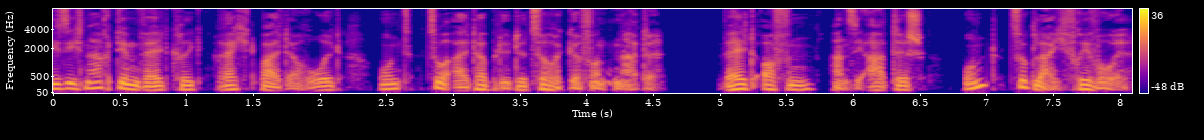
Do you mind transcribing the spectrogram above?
die sich nach dem Weltkrieg recht bald erholt und zu alter Blüte zurückgefunden hatte. Weltoffen, hanseatisch und zugleich frivol.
